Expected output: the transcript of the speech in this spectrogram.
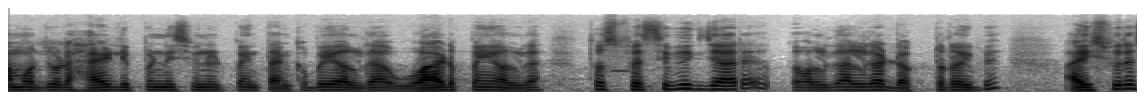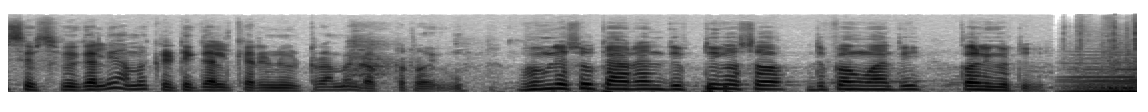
ଆମର ଯେଉଁଟା ହାଇ ଡିପେଣ୍ଡେନ୍ସ ୟୁନିଟ୍ ପାଇଁ ତାଙ୍କ ପାଇଁ ଅଲଗା ୱାର୍ଡ଼ ପାଇଁ ଅଲଗା ତ ସ୍ପେସିଫିକ୍ ଜାଗାରେ ଅଲଗା ଅଲଗା ଡକ୍ଟର ରହିବେ ଆଇସିୟୁରେ ସ୍ପେସିଫିକାଲି ଆମେ କ୍ରିଟିକାଲ୍ କେୟାର ୟୁନିଟ୍ର ଆମେ ଡକ୍ଟର ରହିବୁ ଭୁବନେଶ୍ୱର କ୍ୟାମେରାମ୍ୟାନ୍ ଦୀପ୍ତିଙ୍କ ସହ ଦୀପକ ମହାନ୍ତି କଳିଙ୍ଗ ଟିଭି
